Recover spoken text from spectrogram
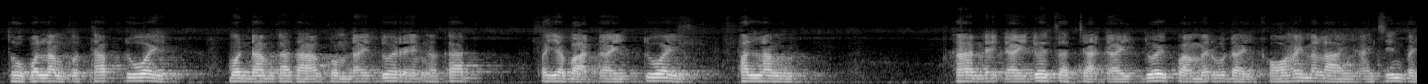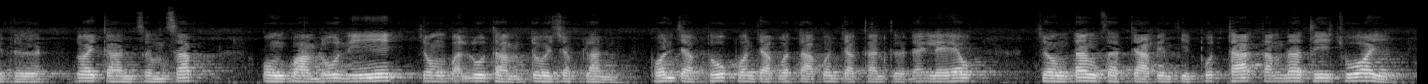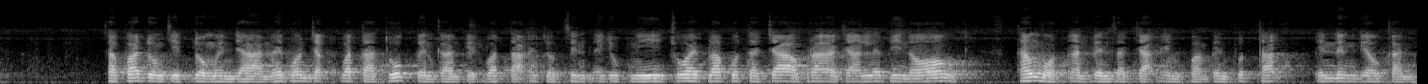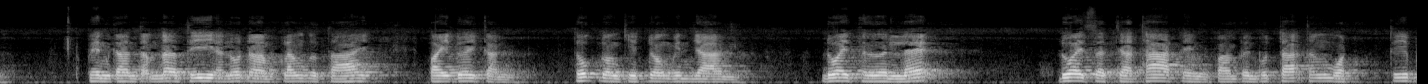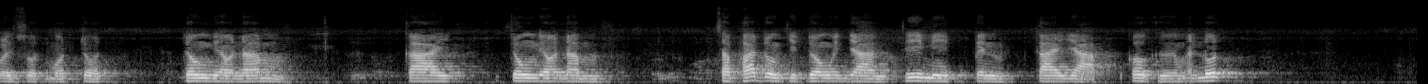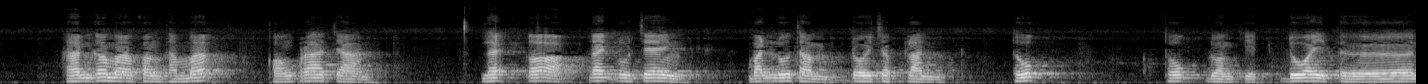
ถูกพลังกดทับด้วย มนต์ดำคาถาคมใดด้วยแรงอากาศพยาบาทใดด้วยพลังหานใดๆด้วยสัจจะใดด้วยความไม่รู้ใด ขอให้มาลายหายสิ้นไปเถิด ด้วยการเสริมทรัพย์ องค์ความรู้นี้จงบรรลุธรรมโดยฉับพลัน พ้นจากทุกข์พ้นจากวัฏฏะพ้นจากการเกิดได้แล้ว จงตั้งสัจจะเป็นจิตพุทธะทำหน้าที่ช่วยสัพพะดวงจิตดวงวิญญาณให้พ้นจากวัฏฏะทุกข์เป็นการปิดวัฏฏะให้จบสิ้นในยุคนี้ช่วยพระพุทธเจ้าพระอาจารย์และพี่น้อง ทั้งหมดอันเป็นสัจจะแห่งความเป็นพุทธะเป็นหนึ่งเดียวกัน เป็นการทำหน้าที่อนุนามครั้งสุดท้าย ไปด้วยกัน ทุกดวงจิตดวงวิญญาณ ด้วยเทินและด้วยสัจธาตุแห่งความเป็นพุทธะทั้งหมดที่บริสุทธิ์หมดจด จงเหนี่ยวนำกายจงเหนี่ยวนำสัพพะดวงจิตดวงวิญญาณที่มีเป็นกายหยาบก็คือมนุษย์ หันเข้ามาฟังธรรมะของพระอาจารย์ และก็ได้รู้แจ้งบรรลุธรรมโดยจับพลัน ทุกทุกดวงจิตด้วยเตือน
